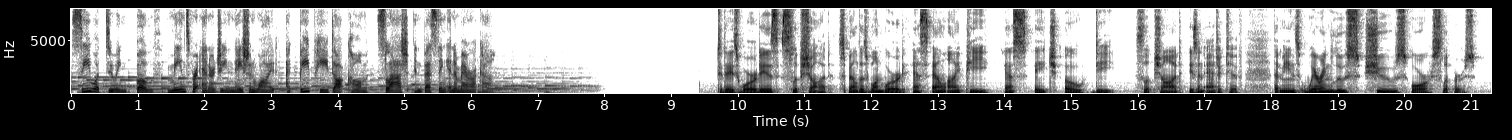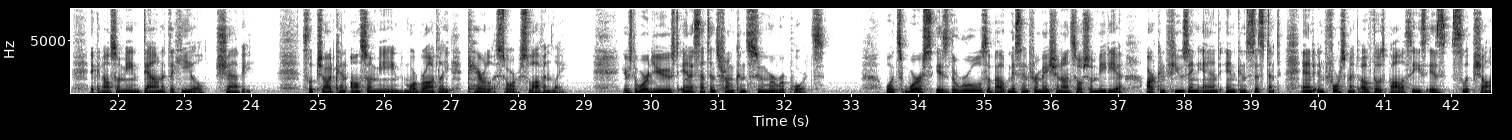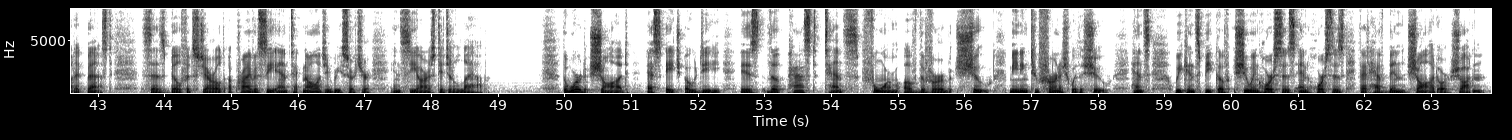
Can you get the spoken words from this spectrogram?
See what doing both means for energy nationwide at bp.com slash investing in America. Today's word is slipshod, spelled as one word, S-L-I-P-S-H-O-D. Slipshod is an adjective that means wearing loose shoes or slippers. It can also mean down at the heel, shabby. Slipshod can also mean, more broadly, careless or slovenly. Here's the word used in a sentence from Consumer Reports. What's worse is the rules about misinformation on social media are confusing and inconsistent, and enforcement of those policies is slipshod at best, says Bill Fitzgerald, a privacy and technology researcher in CR's Digital Lab. The word shod, S H O D, is the past tense form of the verb shoe, meaning to furnish with a shoe. Hence, we can speak of shoeing horses and horses that have been shod or shodden.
